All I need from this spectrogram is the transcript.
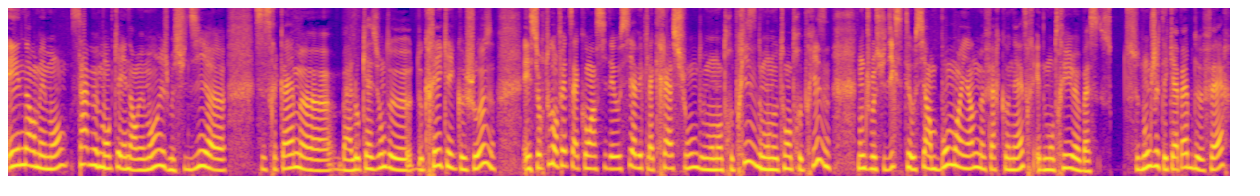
énormément. Ça me manquait énormément et je me suis dit, ce serait quand même bah, l'occasion de, de créer quelque chose. Et surtout, en fait, ça coïncidait aussi avec la création de mon entreprise, de mon auto-entreprise. Donc je me suis dit que c'était aussi un bon moyen de me faire connaître et de montrer euh, bah, ce dont j'étais capable de faire,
